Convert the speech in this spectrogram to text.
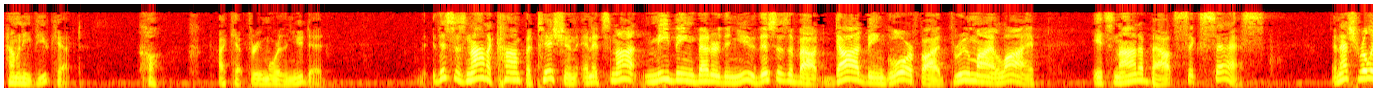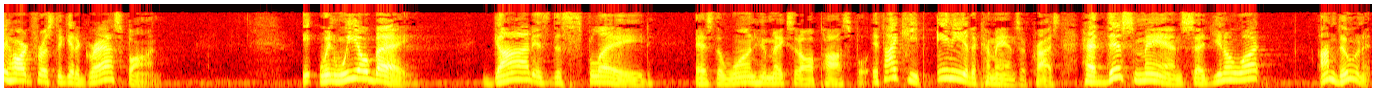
How many have you kept? Oh, I kept three more than you did. This is not a competition, and it's not me being better than you. This is about God being glorified through my life. It's not about success. And that's really hard for us to get a grasp on. It, when we obey, God is displayed as the one who makes it all possible. If I keep any of the commands of Christ, had this man said, you know what? I'm doing it.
